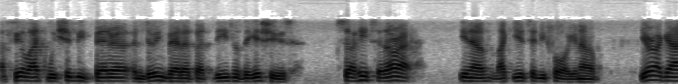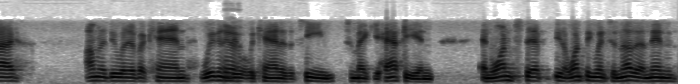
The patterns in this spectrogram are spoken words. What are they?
I feel like we should be better and doing better, but these are the issues. So he said, All right, you know, like you said before, you know, you're our guy. I'm going to do whatever I can. We're going to Yeah. do what we can as a team to make you happy. And and one step, you know, one thing went to another, and then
